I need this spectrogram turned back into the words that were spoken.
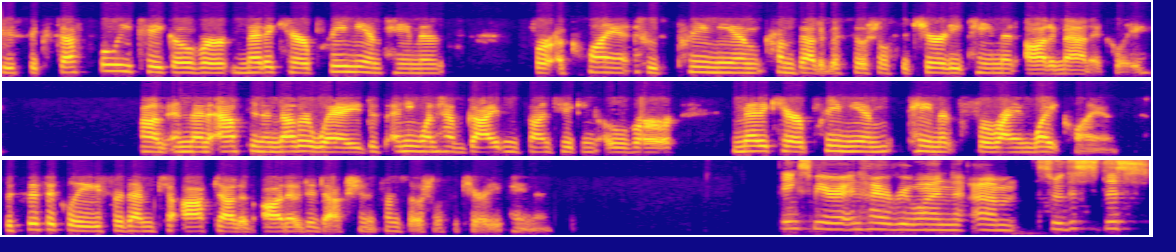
to successfully take over Medicare premium payments for a client whose premium comes out of a Social Security payment automatically. Um, and then asked in another way, does anyone have guidance on taking over Medicare premium payments for Ryan White clients, specifically for them to opt out of auto deduction from Social Security payments? Thanks, Mira, and hi everyone. Um, so this this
